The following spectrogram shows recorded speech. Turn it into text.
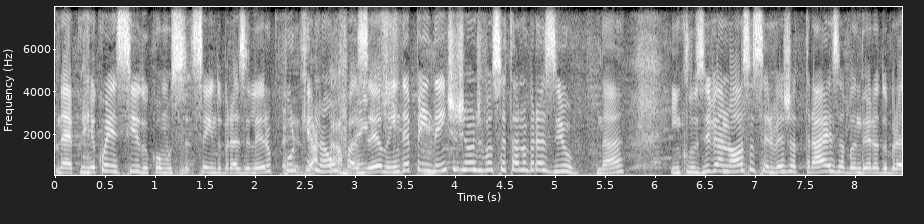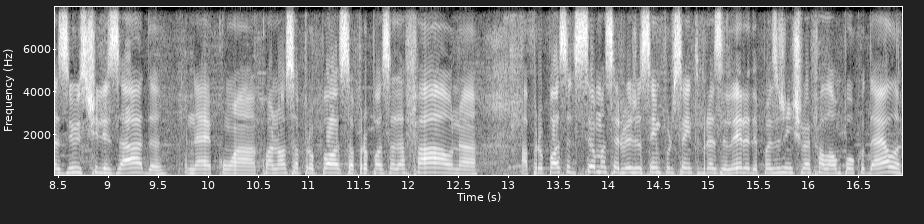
né, reconhecido como se- sendo brasileiro, por que não fazê-lo, independente de onde você está no Brasil, né? Inclusive a nossa cerveja traz a bandeira do Brasil estilizada, né, com a, com a nossa proposta, a proposta da fauna, a proposta de ser uma cerveja 100% brasileira, depois a gente vai falar um pouco dela.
